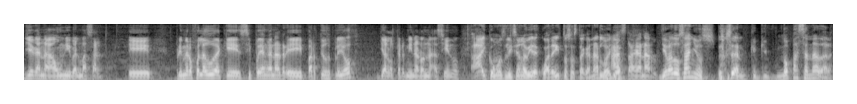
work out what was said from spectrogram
llegan a un nivel más alto. Eh, primero fue la duda que si podían ganar eh, partidos de playoff ya lo terminaron haciendo. Ay, cómo se le hicieron la vida de cuadritos hasta ganarlo, ¿eh? Hasta ganarlo. Lleva dos años. O sea, que, no pasa nada.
